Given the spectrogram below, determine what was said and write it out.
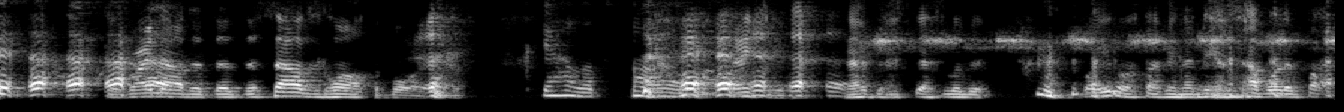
much. 'Cause right now, the, the, the sound is going off the board. Yes. scallops. Pause. Thank you. That, that's, that's a little bit. Well, you don't stop hearing that damn sound more than five.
